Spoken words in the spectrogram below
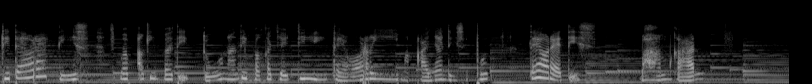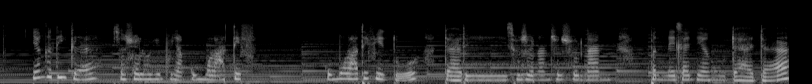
Di teoretis sebab akibat itu nanti bakal jadi teori makanya disebut teoretis paham kan? Yang ketiga sosiologi punya kumulatif. Kumulatif itu dari susunan-susunan penelitian yang udah ada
